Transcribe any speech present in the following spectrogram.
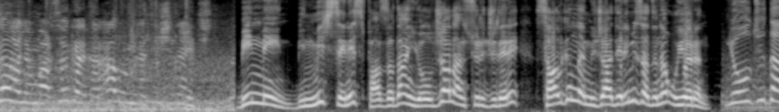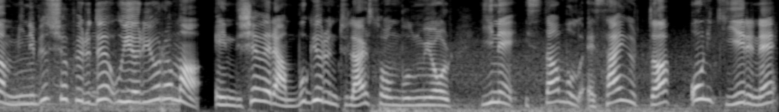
Ne halin varsa gel gel al bu milleti işine yetiştir. Binmeyin, binmişseniz fazladan yolcu alan sürücüleri salgınla mücadelemiz adına uyarın. Yolcu da minibüs şoförü de uyarıyor ama endişe veren bu görüntüler son bulmuyor. Yine İstanbul Esenyurt'ta 12 yerine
